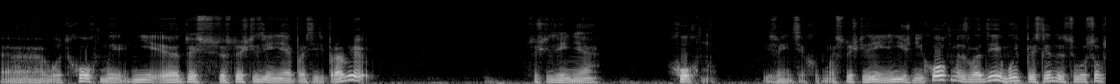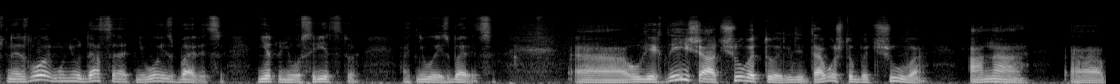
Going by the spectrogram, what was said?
вот, хохмы, не, то есть с точки зрения, простите, прорыва, с точки зрения хохмы, извините, с точки зрения нижней хохмы, злодей будет преследовать его собственное зло, ему не удастся от него избавиться. Нет у него средства от него избавиться. А, у Вехдейша от Шува то, для того, чтобы Чува, она а,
